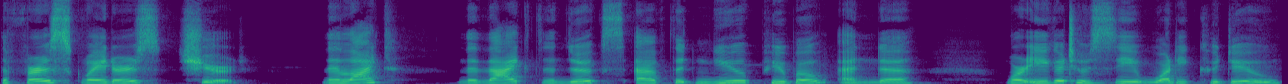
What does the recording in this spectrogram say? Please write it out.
The first graders cheered. They liked they liked the looks of the new pupil and uh, were eager to see what he could do.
